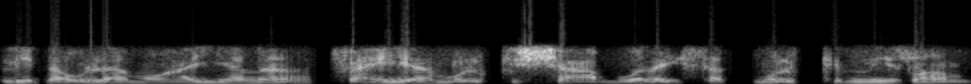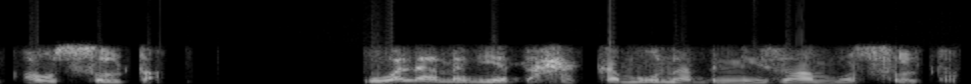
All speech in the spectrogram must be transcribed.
لدولة معينة فهي ملك الشعب وليست ملك النظام أو السلطة ولا من يتحكمون بالنظام والسلطة.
